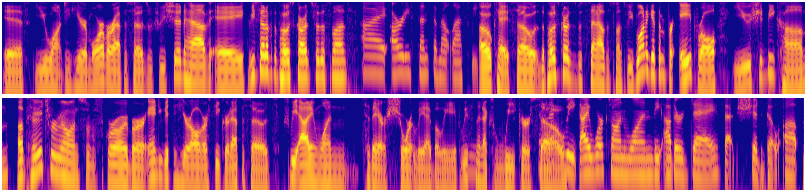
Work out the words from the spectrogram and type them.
if you want to hear more of our episodes, which we should have a. Have you set up the postcards for this month? I already sent them out last week. Okay, so the postcards was sent out this month. But if you want to get them for April, you should become Um, a Patreon subscriber, and you get to hear all of our secret episodes. We'll be adding one to there shortly, I believe, at least in the next week or so. next week, I worked on one the other day that should go up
